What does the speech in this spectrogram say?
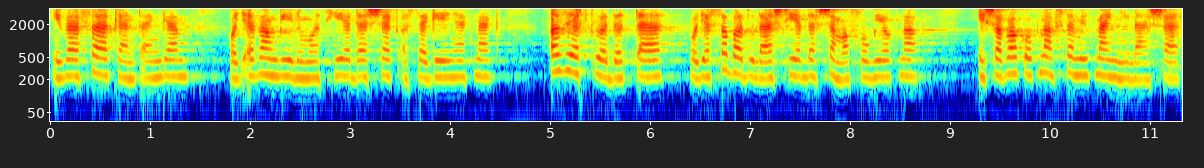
mivel felkent engem, hogy evangéliumot hirdessek a szegényeknek, azért küldött el, hogy a szabadulást hirdessem a foglyoknak, és a vakoknak szemük megnyílását,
